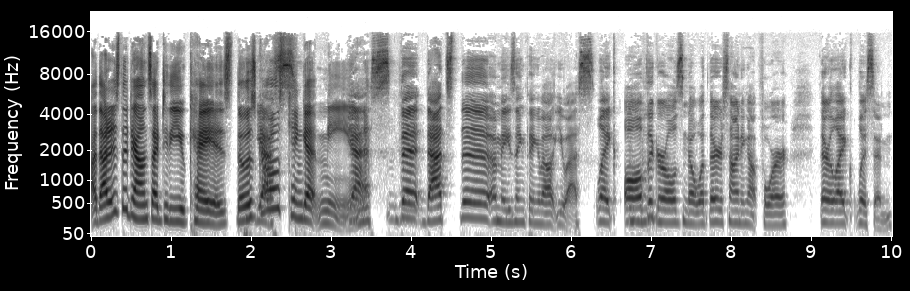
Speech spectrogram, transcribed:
uh, that is the downside to the uk is those girls can get mean Yes. The that's the amazing thing about US. Like all of the mm-hmm. girls know what they're signing up for. They're like, listen,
